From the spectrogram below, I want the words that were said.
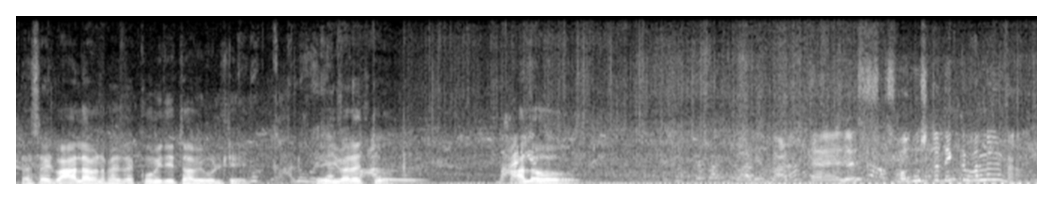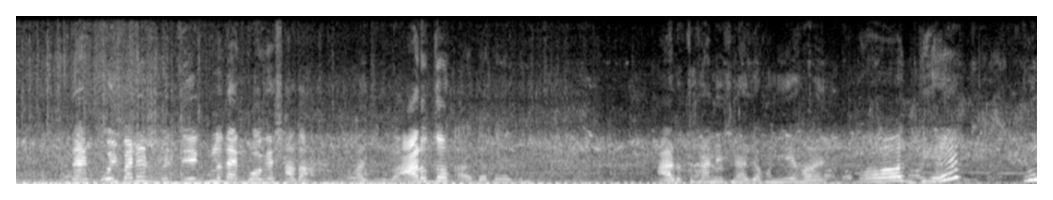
ফ্ল্যাশ লাইট বাড়ালে হবে না ফ্ল্যাশ লাইট কমিয়ে দিতে হবে উল্টে। কালো এইবারে তো। ভালো হ্যাঁ সবুজটা দেখতে ভালো লাগে না? দেখ ওই পারের যেগুলো দেখ বগে সাদা গাছগুলো। আরও তো আর দেখো একদম। আরও তো জানিস না যখন ইয়ে হয়। পুরো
